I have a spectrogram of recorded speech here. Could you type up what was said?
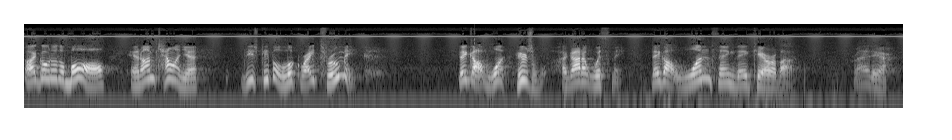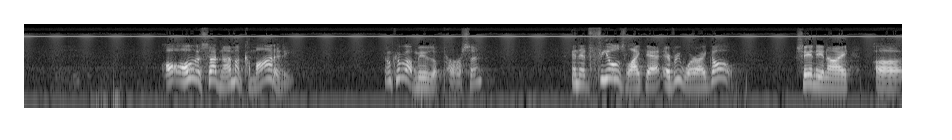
I go to the mall, and I'm telling you, these people look right through me. They got one, here's, I got it with me. They got one thing they care about. Right there. All, all of a sudden, I'm a commodity. They Don't care about me as a person. And it feels like that everywhere I go. Sandy and I uh,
